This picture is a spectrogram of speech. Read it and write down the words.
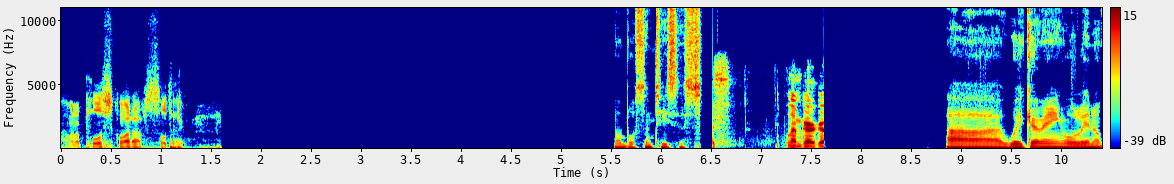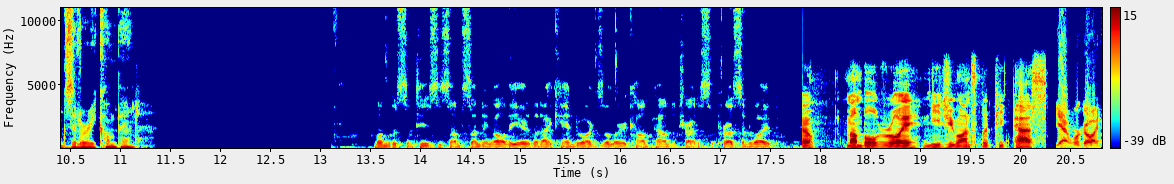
I'm gonna pull a squad off Soltech. Mumble Cintesis. Lemgar, go. Uh, we're going all in auxiliary compound. Mumble to Cintesis, I'm sending all the air that I can to auxiliary compound to try to suppress and wipe. Mumble Roy, need you on Split Peak Pass. Yeah, we're going.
